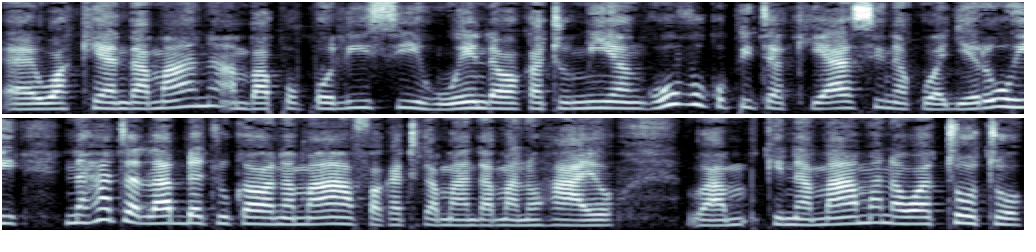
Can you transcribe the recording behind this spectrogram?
eh, wakiandamana, ambapo polisi huenda wakatumia nguvu kupita kiasi na kuwajeruhi na hata labda tukawa na maafa katika maandamano hayo. Kina mama na watoto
